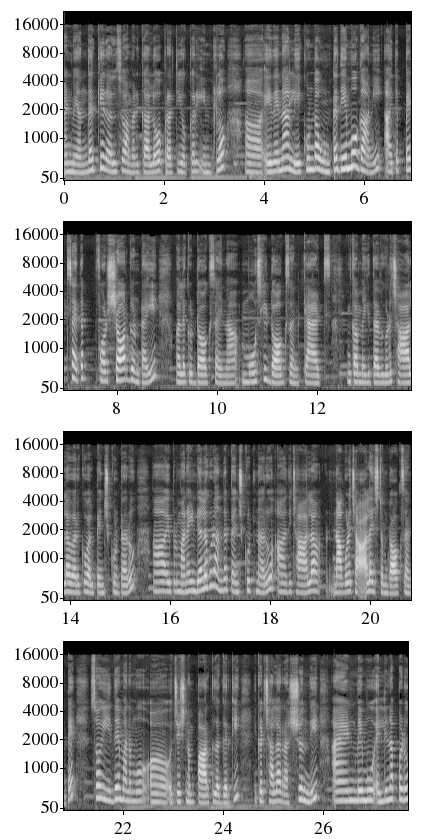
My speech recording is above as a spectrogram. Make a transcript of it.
అండ్ మీ అందరికీ తెలుసు అమెరికాలో ప్రతి ఒక్కరి ఇంట్లో uh, ఏదైనా లేకుండా ఉంటుందేమో కానీ అయితే పెట్స్ అయితే ఫర్ షోర్గా ఉంటాయి. వాళ్ళకు డాగ్స్ అయినా మోస్ట్లీ డాగ్స్ అండ్ క్యాట్స్ ఇంకా మిగతావి కూడా చాలా వరకు వాళ్ళు పెంచుకుంటారు. ఇప్పుడు మన ఇండియాలో కూడా అందరు పెంచుకుంటున్నారు. అది చాలా నాకు కూడా చాలా ఇష్టం డాగ్స్ అంటే. సో ఇదే మనము వచ్చేసినాం పార్క్ దగ్గరికి. ఇక్కడ చాలా రష్ ఉంది. అండ్ మేము వెళ్ళినప్పుడు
